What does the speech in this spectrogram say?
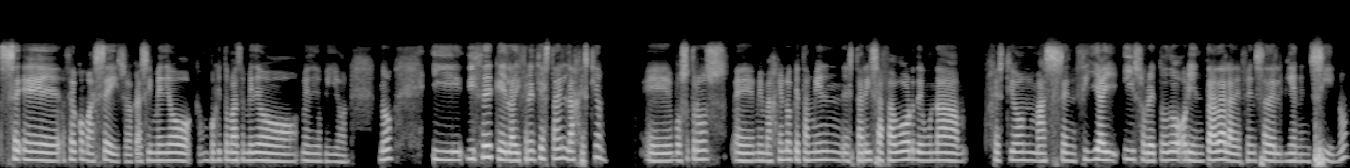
se- eh, 0,6, o casi medio, un poquito más de medio, medio millón. ¿no? Y dice que la diferencia está en la gestión. Eh, vosotros eh, me imagino que también estaréis a favor de una gestión más sencilla y, y, sobre todo orientada a la defensa del bien en sí, ¿no?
